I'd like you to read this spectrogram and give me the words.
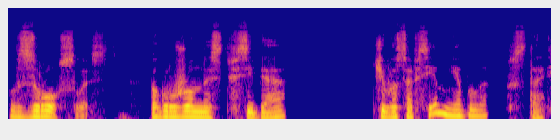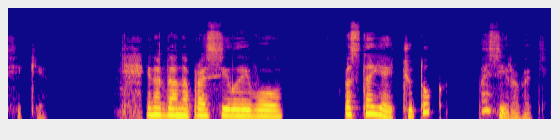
взрослость, погруженность в себя, чего совсем не было в Стасике. Иногда она просила его постоять чуток, позировать,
